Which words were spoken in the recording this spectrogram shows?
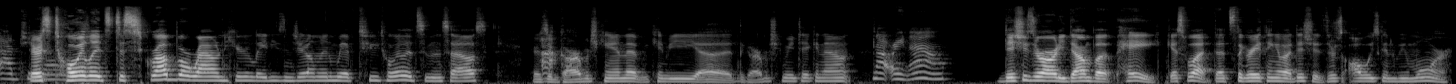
Add two There's dollars. toilets to scrub around here, ladies and gentlemen. We have two toilets in this house. There's Ah. a garbage can that can be uh, the garbage can be taken out. Not right now. Dishes are already done, but hey, guess what? That's the great thing about dishes. There's always going to be more.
